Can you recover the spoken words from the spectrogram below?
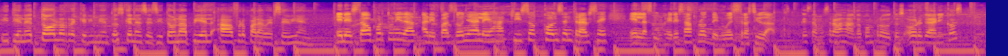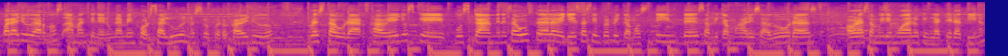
y tiene todos los requerimientos que necesita una piel afro para verse bien. En esta oportunidad, Arepas Doña Aleja quiso concentrarse en las mujeres afro de nuestra ciudad. Estamos trabajando con productos orgánicos para ayudarnos a mantener una mejor salud en nuestro cuero cabelludo, restaurar cabellos que buscan, en esa búsqueda de la belleza siempre aplicamos tintes, aplicamos alisadoras, ahora está muy de moda lo que es la queratina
